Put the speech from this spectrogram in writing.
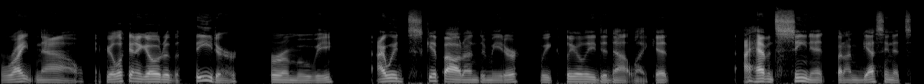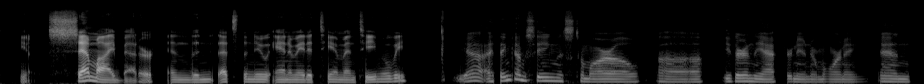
right now, if you're looking to go to the theater for a movie, I would skip out on Demeter. We clearly did not like it. I haven't seen it, but I'm guessing it's, you know, semi better and the that's the new animated TMNT movie. Yeah, I think I'm seeing this tomorrow, uh, either in the afternoon or morning, and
